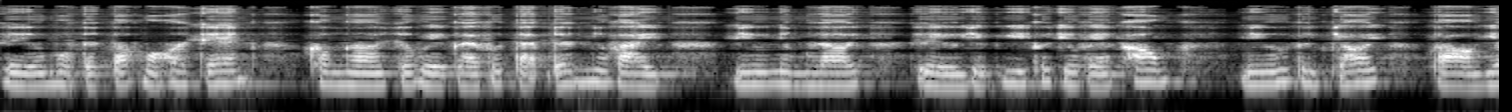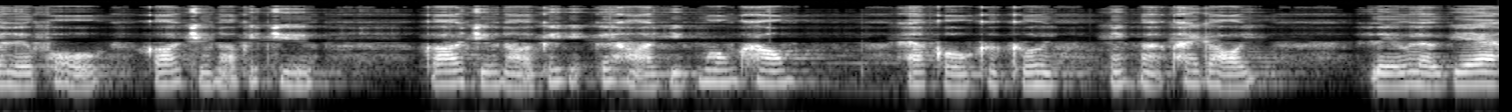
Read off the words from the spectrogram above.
Liệu một tịch tóc một hơi trán, không ngờ sự việc lại phức tạp đến như vậy. Nếu nhận lời, liệu dực nhi có chịu vẻ không? Nếu từ chối, toàn gia liệu phụ có chịu nổi cái chịu, có chịu nổi cái cái họ diệt môn không? A cổ cười cười, nét mặt thay đổi. Liệu lão gia,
